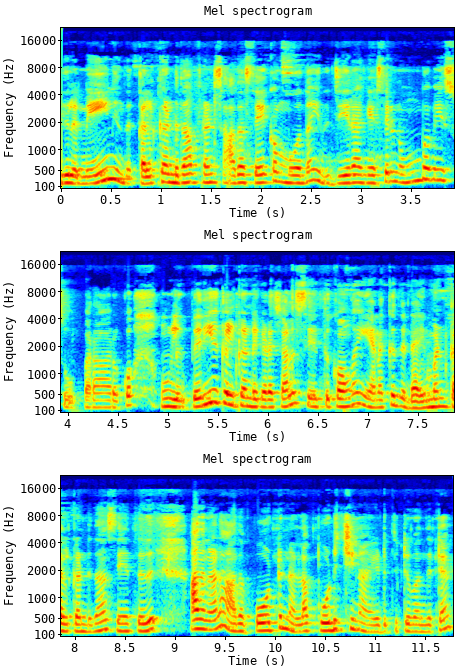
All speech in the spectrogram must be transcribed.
இதில் மெயின் இந்த கல்கண்டு தான் ஃப்ரெண்ட்ஸ் அதை சேர்க்கும் போது தான் இது ஜீரா கேசரி ரொம்பவே சூப்பராக இருக்கும். உங்களுக்கு பெரிய கல்கண்டு கிடைச்சாலும் சேர்த்துக்கோங்க. எனக்கு இந்த டைமண்ட் கல்கண்டு தான் சேர்த்தது. அதனால் அதை போட்டு நல்லா பொடிச்சு நான் எடுத்துகிட்டு வந்துட்டேன்.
